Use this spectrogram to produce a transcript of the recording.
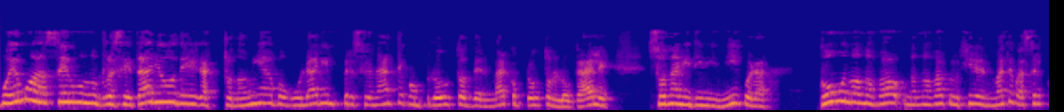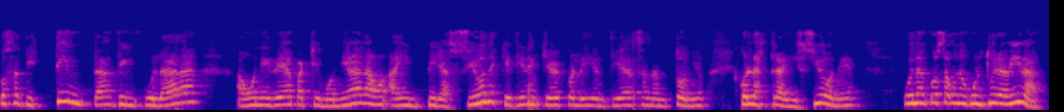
Podemos hacer un recetario de gastronomía popular impresionante con productos del mar, con productos locales, zona vitivinícola. ¿Cómo no nos va, no nos va a crujir el mate para hacer cosas distintas, vinculadas a una idea patrimonial, a, inspiraciones que tienen que ver con la identidad de San Antonio, con las tradiciones, una cosa, una cultura viva.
